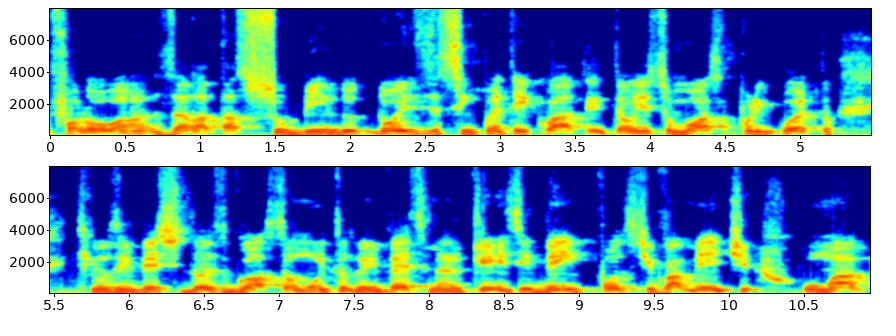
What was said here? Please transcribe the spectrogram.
follow-ons, ela está subindo 2,54. Então, isso mostra, por enquanto, que os investidores gostam muito do investment case e veem positivamente uma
